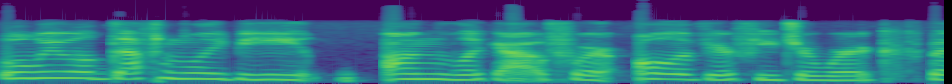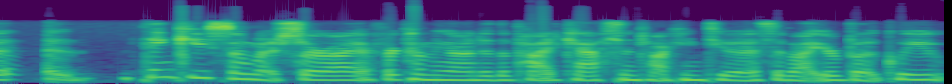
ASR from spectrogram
Well, we will definitely be on the lookout for all of your future work. But uh, thank you so much, Soraya, for coming on to the podcast and talking to us about your book. We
